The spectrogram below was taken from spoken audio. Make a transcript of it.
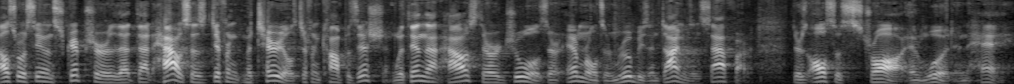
Elsewhere, we see in Scripture that that house has different materials, different composition. Within that house, there are jewels, there are emeralds and rubies and diamonds and sapphires. There's also straw and wood and hay.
